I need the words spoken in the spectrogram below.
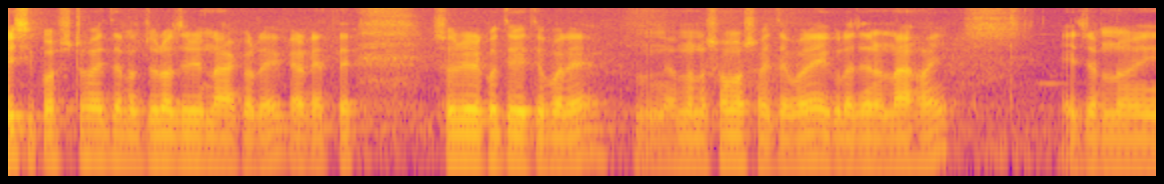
বেশি কষ্ট হয় যেন জোরাজোরি না করে, কারণ এতে শরীরের ক্ষতি হইতে পারে অন্যান্য সমস্যা হইতে পারে, এগুলো যেন না হয়। এই জন্যই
